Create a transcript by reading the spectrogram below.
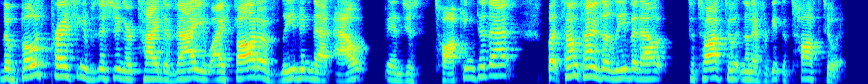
The both pricing and positioning are tied to value. I thought of leaving that out and just talking to that, but sometimes I leave it out to talk to it and then I forget to talk to it.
